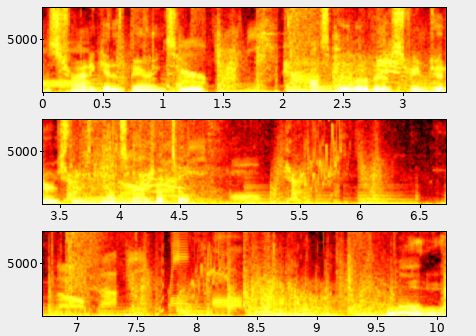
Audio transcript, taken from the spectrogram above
Just trying to get his bearings here. Possibly a little bit of stream jitters. There's the down smash up tilt. Ooh.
